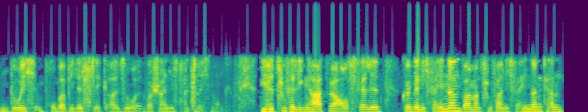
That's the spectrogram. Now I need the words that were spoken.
durch Probabilistik, also Wahrscheinlichkeitsrechnung. Diese zufälligen Hardwareausfälle können wir nicht verhindern, weil man Zufall nicht verhindern kann,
